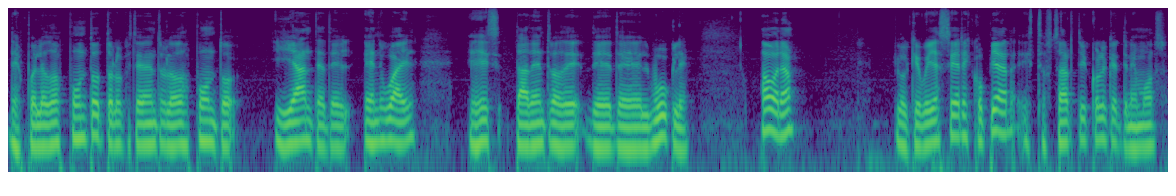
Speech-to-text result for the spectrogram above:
después los dos puntos, todo lo que esté dentro de los dos puntos y antes del end while está dentro del bucle. Ahora, lo que voy a hacer es copiar estos artículos que tenemos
